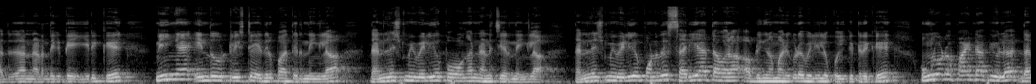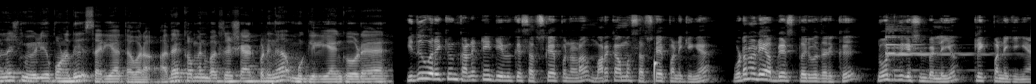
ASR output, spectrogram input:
அதுதான் நடந்துக்கிட்டே இருக்கு. நீங்கள் இந்த ஒரு ட்விஸ்ட்டை எதிர்பார்த்துருந்தீங்களா? தனலட்சுமி வெளியே போவாங்கன்னு நினச்சிருந்தீங்களா? தனலட்சுமி வெளியே போனது சரியா தவறா அப்படிங்கிற மாதிரி கூட வெளியில் போய்கிட்டு இருக்கு. உங்களோட பாயிண்ட் ஆஃப் வியூவில் தனலட்சுமி வெளியே போனது சரியா தவறா? அதை கமெண்ட் பாக்ஸில் ஷேர் பண்ணுங்க. முகில் எங்கூட இது வரைக்கும் கனெக்டிங் டிவிக்கு சப்ஸ்கிரைப் பண்ணனா மறக்காம சப்ஸ்கிரைப் பண்ணிக்கங்க. உடனடி அப்டேட்ஸ் பெறுவதற்கு நோட்டிஃபிகேஷன் பெல்லையும் கிளிக் பண்ணிக்கங்க.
